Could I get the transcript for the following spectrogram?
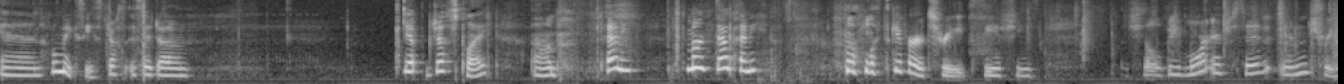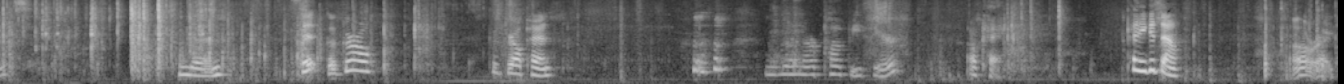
And who makes these? Just Is it, um, yep, Just Play. Um, Penny, come on, down Penny. Let's give her a treat. See if she's, she'll be more interested in treats. And then sit, good girl. Good girl, Pen. and then our puppies here. Okay. Penny, get down. All right.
